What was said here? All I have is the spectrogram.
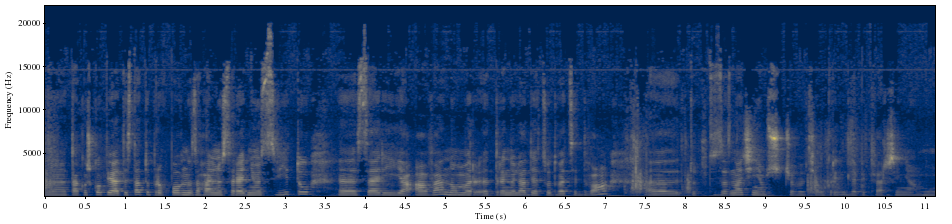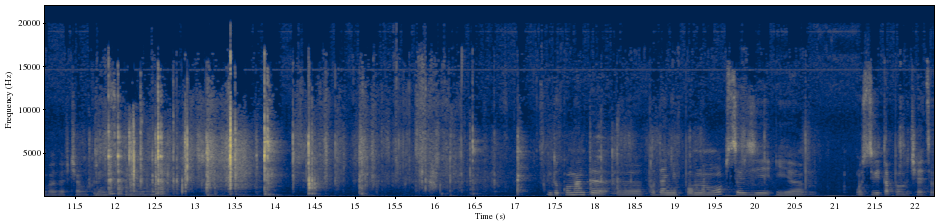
Е, Також копія атестату про повну загальну середню освіту, е, серія АВ номер 30922. Е, Тут зазначенням, що вивчав для підтвердження мови, вивчав українську мову. Документи е, подані в повному обсязі і освіта, виходить,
